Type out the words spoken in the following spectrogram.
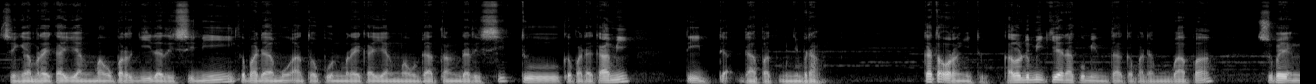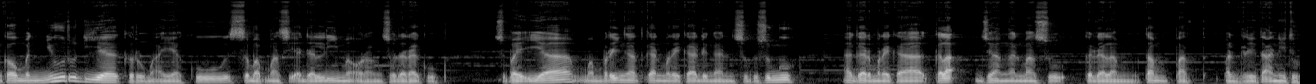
sehingga mereka yang mau pergi dari sini kepadamu ataupun mereka yang mau datang dari situ kepada kami tidak dapat menyeberang. Kata orang itu, kalau demikian aku minta kepadamu Bapa, supaya engkau menyuruh dia ke rumah ayahku sebab masih ada lima orang saudaraku, supaya ia memperingatkan mereka dengan sungguh-sungguh agar mereka kelak jangan masuk ke dalam tempat penderitaan itu.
